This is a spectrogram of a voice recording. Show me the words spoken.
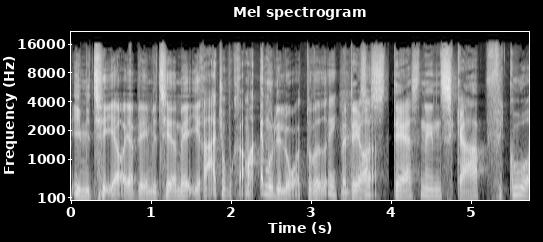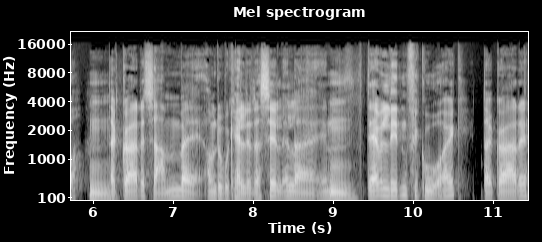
imiterer, og jeg bliver inviteret med i radioprogrammer, alt muligt lort, du ved, ikke? Men det er, altså, også, det er sådan en skarp figur, mm. der gør det samme, hvad, om du vil kalde det dig selv, eller en, mm. det er vel lidt en figur, ikke? Der gør det.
